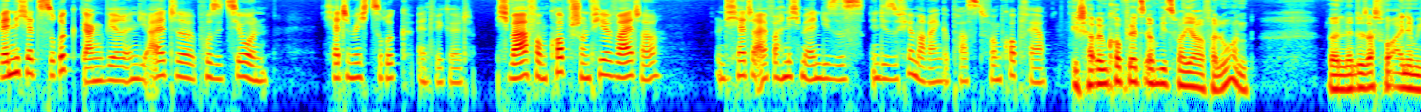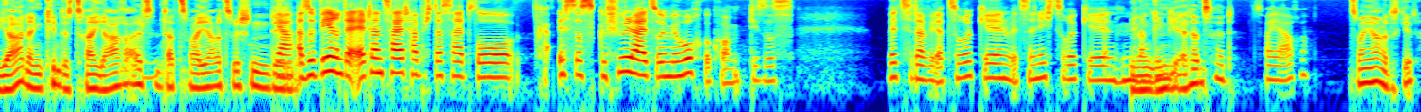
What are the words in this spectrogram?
wenn ich jetzt zurückgegangen wäre in die alte Position, ich hätte mich zurückentwickelt. Ich war vom Kopf schon viel weiter und ich hätte einfach nicht mehr in dieses, in diese Firma reingepasst, vom Kopf her. Ich habe im Kopf jetzt irgendwie zwei Jahre verloren. Weil wenn du sagst, vor einem Jahr, dein Kind ist drei Jahre alt, sind da zwei Jahre zwischen den. Ja, also während der Elternzeit habe ich das halt so, ist das Gefühl halt so in mir hochgekommen. Dieses, willst du da wieder zurückgehen, willst du nicht zurückgehen? Hm, Wie lange ging die Elternzeit? Zwei Jahre. Zwei Jahre, das geht?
